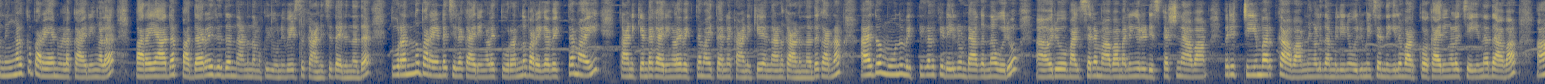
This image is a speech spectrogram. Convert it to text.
നിങ്ങൾക്ക് പറയാനുള്ള കാര്യങ്ങൾ പറയാതെ പതറരുതെന്നാണ് നമുക്ക് യൂണിവേഴ്സ് കാണിച്ചു തരുന്നത്. തുറന്നു പറയേണ്ട ചില കാര്യങ്ങളെ തുറന്നു പറയുക. വ്യക്തമായി കാണിക്കേണ്ട കാര്യങ്ങളെ വ്യക്തമായി തന്നെ കാണിക്കുക എന്നാണ് കാണുന്നത്. കാരണം അതോ മൂന്ന് വ്യക്തികൾക്കിടയിൽ ഉണ്ടാകുന്ന ഒരു ഒരു മത്സരമാവാം അല്ലെങ്കിൽ ഒരു ഡിസ്കഷൻ ആവാം ഒരു ടീം വർക്ക് ആവാം നിങ്ങൾ തമ്മിൽ ഇനി ഒരുമിച്ച് എന്തെങ്കിലും വർക്കോ കാര്യങ്ങളോ ചെയ്യുന്നതാവാം ആ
